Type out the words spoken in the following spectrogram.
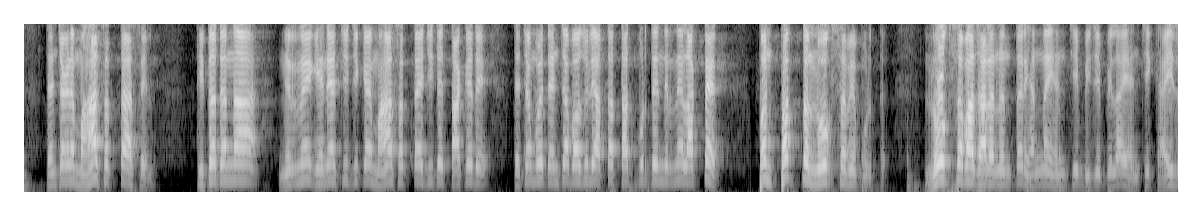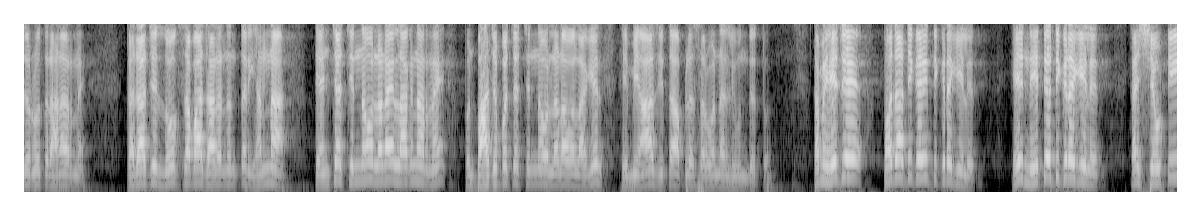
त्यांच्याकडे महासत्ता असेल तिथं त्यांना निर्णय घेण्याची जी काही महासत्ता आहे जिथे ताकद आहे त्याच्यामुळे त्यांच्या बाजूला आता तात्पुरते निर्णय लागत आहेत पण फक्त लोकसभेपुरतं. लोकसभा झाल्यानंतर ह्यांना ह्यांची बीजेपीला ह्यांची काही जरूरत राहणार नाही. कदाचित लोकसभा झाल्यानंतर ह्यांना त्यांच्या चिन्हावर लढायला लागणार नाही पण भाजपच्या चिन्हावर लढावं लागेल हे मी आज इथं आपल्या सर्वांना लिहून देतो. त्यामुळे हे जे पदाधिकारी तिकडे गेलेत हे नेते तिकडे गेलेत कारण शेवटी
